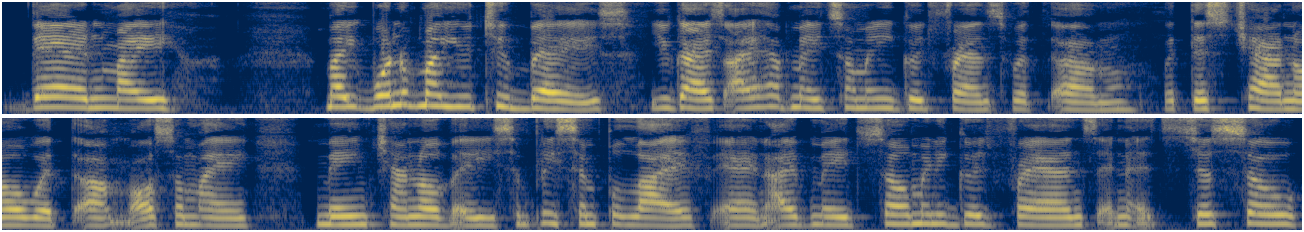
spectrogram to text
then my my one of my YouTube bays, you guys, I have made so many good friends with um with this channel, with um also my main channel of a simply simple life, and I've made so many good friends, and it's just so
